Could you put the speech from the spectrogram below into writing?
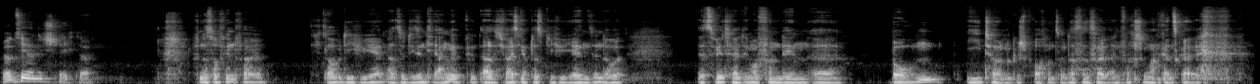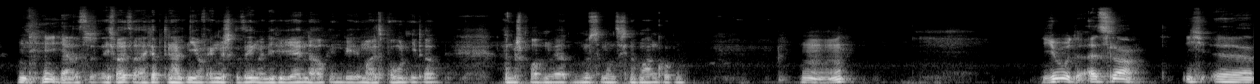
Hört sich ja nicht schlecht an. Ich finde das auf jeden Fall, ich glaube, die Hyänen, also die sind hier angekündigt, also ich weiß nicht, ob das die Hyänen sind, aber es wird halt immer von den äh, Bone Eatern gesprochen, so das ist halt einfach schon mal ganz geil. ja, Das, ich weiß, ich habe den halt nie auf Englisch gesehen, wenn die Hyänen da auch irgendwie immer als Bone Eater angesprochen werden, müsste man sich nochmal angucken. Mhm. Gut, alles klar. Ich äh,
